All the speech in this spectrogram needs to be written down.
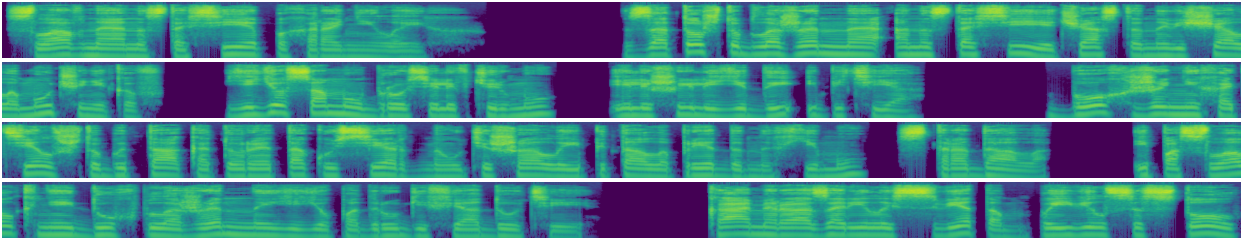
Славная Анастасия похоронила их. За то, что блаженная Анастасия часто навещала мучеников, ее саму бросили в тюрьму и лишили еды и питья. Бог же не хотел, чтобы та, которая так усердно утешала и питала преданных ему, страдала, и послал к ней дух блаженной ее подруги Феодотии. Камера озарилась светом, появился стол,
